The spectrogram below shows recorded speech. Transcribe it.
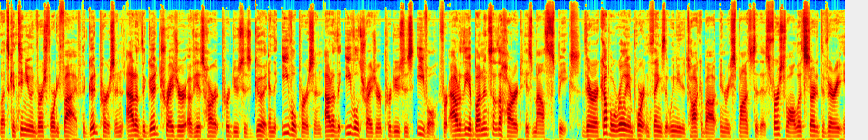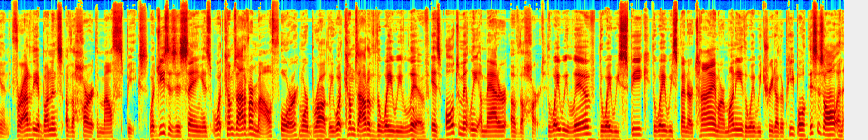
Let's continue in verse 45. The good person out of the good treasure of his heart produces good, and the evil person out of the evil treasure produces evil, for out of the abundance of the heart his mouth speaks. There are a couple really important things that we need to talk about in response to this. First of all, let's start at the very end. For out of the abundance of the heart the mouth speaks. What Jesus is saying is what comes out of our mouth, or more broadly, what comes out of the way we live, is ultimately a matter of the heart. The way we live, the way we speak, the way we spend our time, our money, the way we treat other people. This is all an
